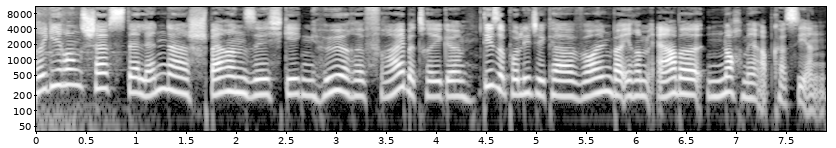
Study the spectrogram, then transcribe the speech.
Regierungschefs der Länder sperren sich gegen höhere Freibeträge. Diese Politiker wollen bei ihrem Erbe noch mehr abkassieren.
